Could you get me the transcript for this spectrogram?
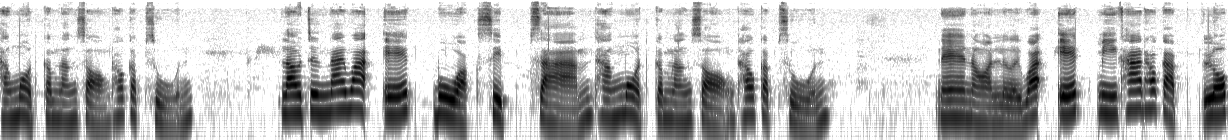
ทั้งหมดกำลัง 2 เท่ากับ 0 เราจึงได้ว่า x บวก 13 ทั้งหมดกำลัง 2 เท่ากับ 0 แน่นอนเลยว่า x มีค่าเท่ากับลบ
